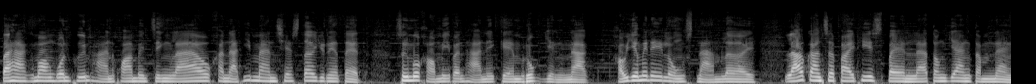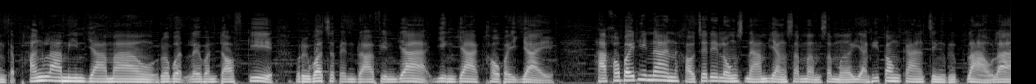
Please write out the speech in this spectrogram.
แต่หากมองบนพื้นฐานความเป็นจริงแล้ว ขณะที่แมนเชสเตอร์ยูไนเต็ดซึ่งพวกเขามีปัญหาในเกมรุกอย่างหนัก เขายังไม่ได้ลงสนามเลย แล้วการจะไปที่สเปนและต้องแย่งตำแหน่งกับทั้งลามินยามาลโรเบิร์ตเลวันดอฟกี้หรือว่าจะเป็นราฟินยายิ่งยากเข้าไปใหญ่ หากเขาไปที่นั่นเขาจะได้ลงสนามอย่างสม่ำเสมออย่างที่ต้องการจริงหรือเปล่าล่ะ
